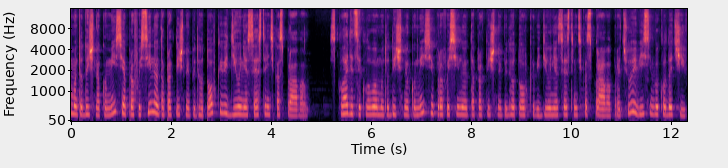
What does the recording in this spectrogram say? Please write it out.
методична комісія професійної та практичної підготовки відділення Сестринська справа. В складі циклової методичної комісії професійної та практичної підготовки відділення Сестринська справа працює 8 викладачів.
